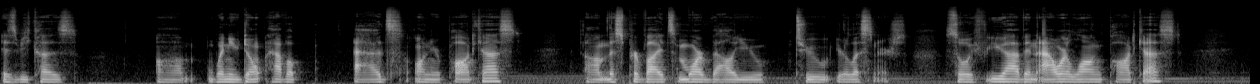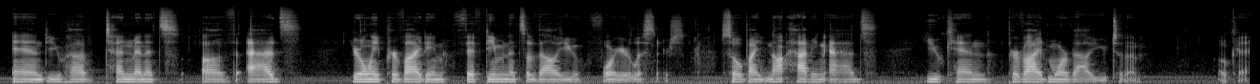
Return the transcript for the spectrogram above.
is because um, when you don't have a, ads on your podcast, um, this provides more value to your listeners. So if you have an hour long podcast and you have 10 minutes of ads, you're only providing 50 minutes of value for your listeners. So by not having ads, you can provide more value to them. Okay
